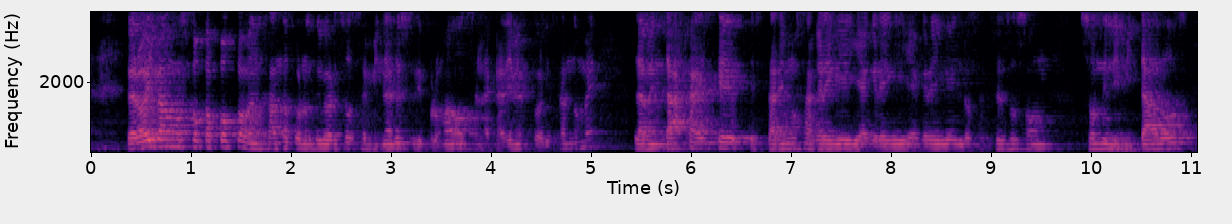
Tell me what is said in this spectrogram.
Pero ahí vamos poco a poco avanzando con los diversos seminarios y diplomados en la academia actualizándome. La ventaja es que estaremos agregue y agregue y agregue y los accesos son, son ilimitados.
